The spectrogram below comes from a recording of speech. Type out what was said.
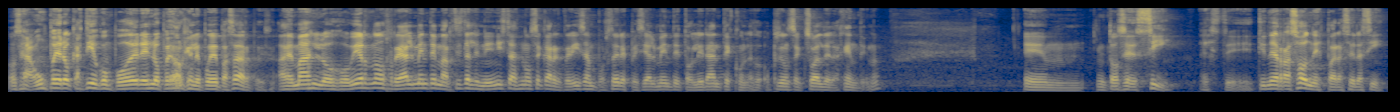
o sea, un Pedro Castillo con poder es lo peor que le puede pasar. Pues. Además, los gobiernos realmente marxistas-leninistas no se caracterizan por ser especialmente tolerantes con la opción sexual de la gente, ¿no? Em, entonces, sí, este, tiene razones para ser así.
